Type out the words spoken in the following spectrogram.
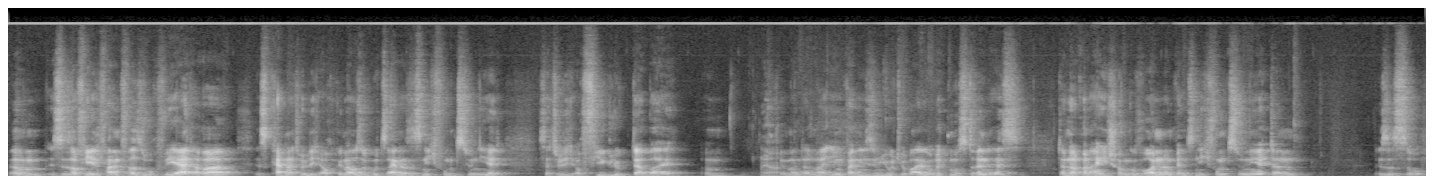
Ähm, es ist auf jeden Fall ein Versuch wert, aber es kann natürlich auch genauso gut sein, dass es nicht funktioniert. Es ist natürlich auch viel Glück dabei. Ähm, ja. Wenn man dann mal irgendwann in diesem YouTube-Algorithmus drin ist, dann hat man eigentlich schon gewonnen und wenn es nicht funktioniert, dann ist es so.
